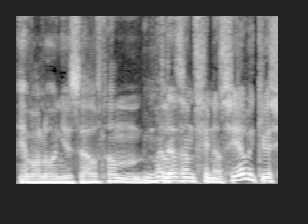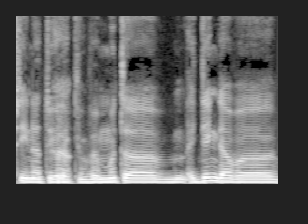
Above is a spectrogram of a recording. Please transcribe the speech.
in Wallonië zelf dan. Maar dat, is een financiële kwestie natuurlijk. We moeten, ik denk dat we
